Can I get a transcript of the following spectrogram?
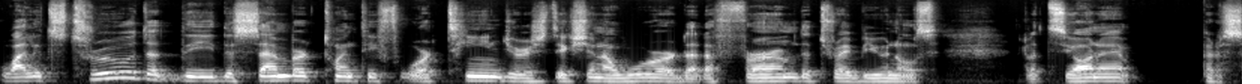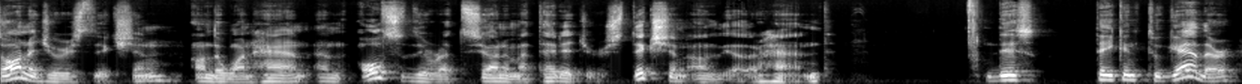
While it's true that the December 2014 jurisdiction award that affirmed the tribunal's ratione personae jurisdiction on the one hand, and also the ratione materiae jurisdiction on the other hand, this taken together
